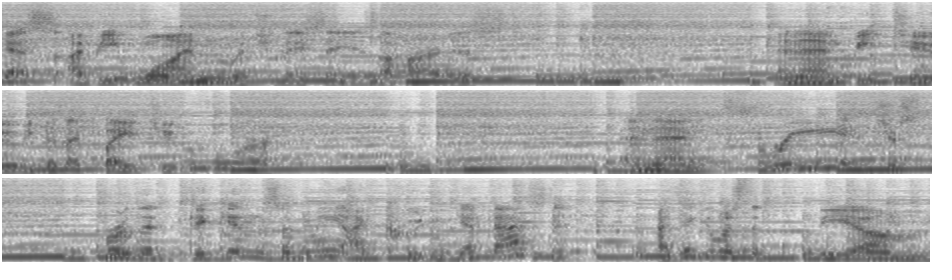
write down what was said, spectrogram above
Yes, I beat 1, which they say is the hardest. And then beat 2 because I played 2 before. And then 3, just for the dickens of me, I couldn't get past it. I think it was the, the um,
